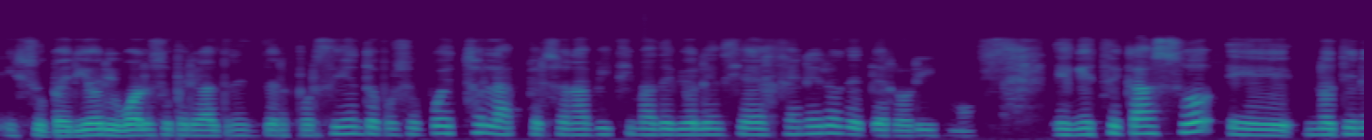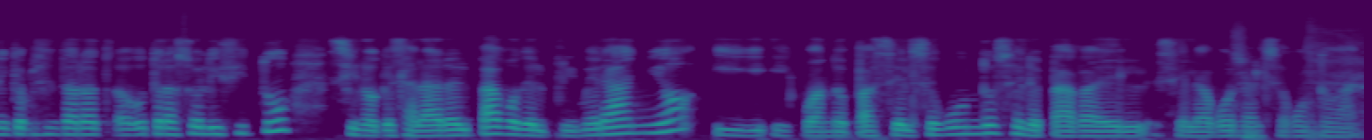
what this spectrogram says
y superior, igual o superior al 33%, por supuesto, las personas víctimas de violencia de género, de terrorismo. En este caso eh, no tienen que presentar otra, solicitud, sino que se el pago del primer año y, cuando pase el segundo se le paga el, se le abona el segundo año.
